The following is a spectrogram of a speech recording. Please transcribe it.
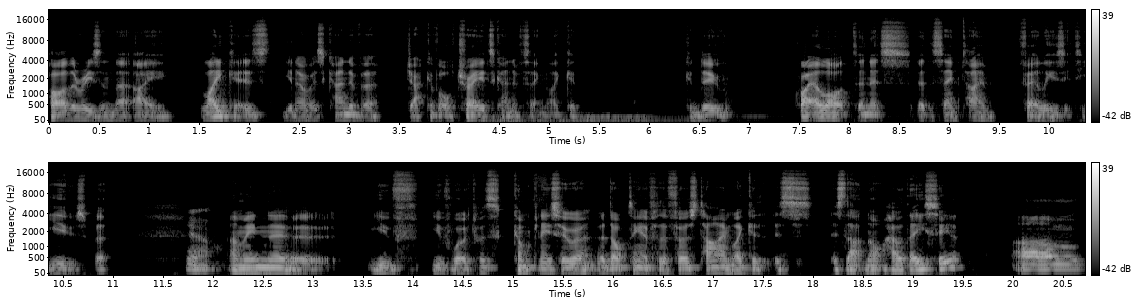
part of the reason that I like it is you know is kind of a jack of all trades kind of thing. Like it can do quite a lot, and it's at the same time fairly easy to use. But yeah, I mean, uh, you've you've worked with companies who are adopting it for the first time. Like, is is that not how they see it? Um,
